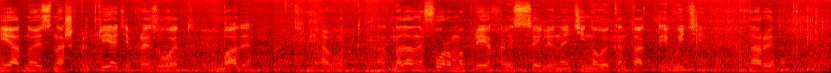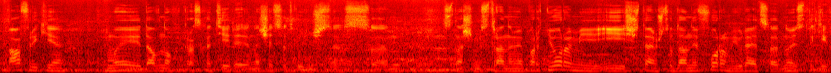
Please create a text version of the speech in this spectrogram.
И одно из наших предприятий производит БАДы. Вот. На данный форум мы приехали с целью найти новые контакты и выйти на рынок Африки. Мы давно как раз хотели начать сотрудничество с, с нашими странными партнерами и считаем, что данный форум является одной из таких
